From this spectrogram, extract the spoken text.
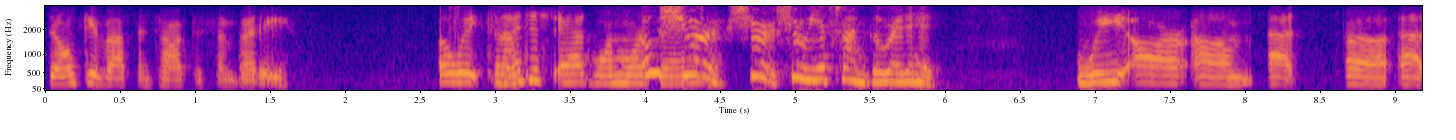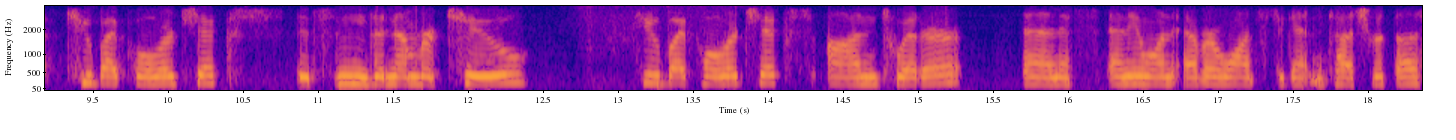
don't give up and talk to somebody. Oh wait, can I just add one more Oh, thing? sure, sure, sure. We have time. Go right ahead. We are um, at uh, at two bipolar chicks. It's the number two, two bipolar chicks on Twitter. And if anyone ever wants to get in touch with us,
